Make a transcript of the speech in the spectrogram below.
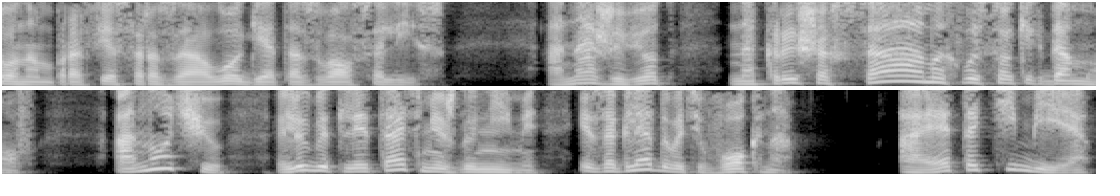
тоном профессора зоологии отозвался Лис. «Она живет на крышах самых высоких домов, а ночью любит летать между ними и заглядывать в окна. А это тебе».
